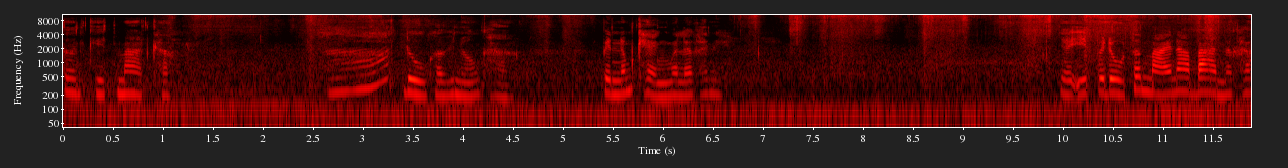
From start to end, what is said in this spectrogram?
ต้นคริสต์มาสค่ะ ดูค่ะพี่น้องค่ะ เป็นน้ำแข็งมาแล้วค่ะนี่ย่าอีทไปดูต้นไม้หน้าบ้านนะคะ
